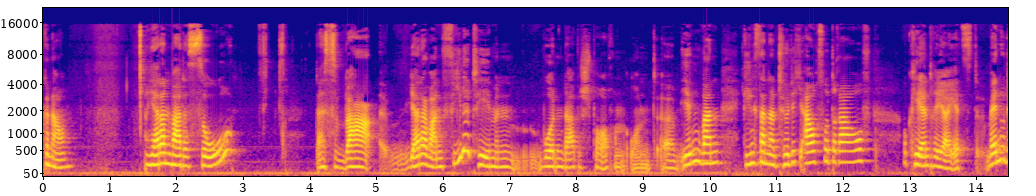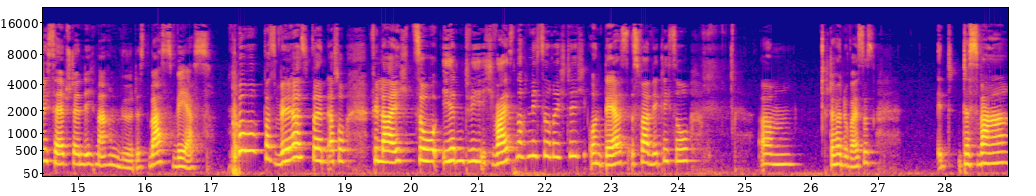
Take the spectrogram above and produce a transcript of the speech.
Genau. Ja, dann war das so. Das war, ja, da waren viele Themen, wurden da besprochen. Und äh, irgendwann ging es dann natürlich auch so drauf, okay, Andrea, jetzt, wenn du dich selbstständig machen würdest, was wär's? Puh, was wäre es denn? Also vielleicht so irgendwie, ich weiß noch nicht so richtig. Und der, es war wirklich so, ähm, Stefan, du weißt es, das war,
